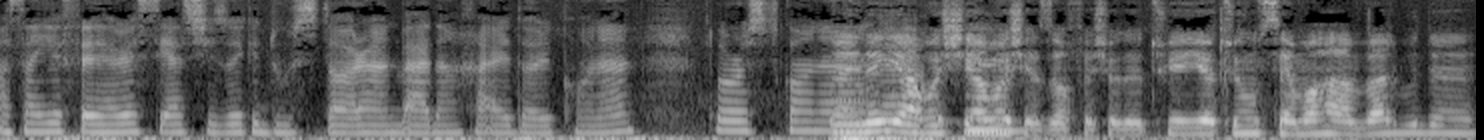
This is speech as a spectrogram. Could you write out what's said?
مثلا یه فهرستی از چیزایی که دوست دارن بعدا خریداری کنن درست کنن. و- یواش یواش اضافه شده توی یا توی اون سه ماه اول بوده؟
